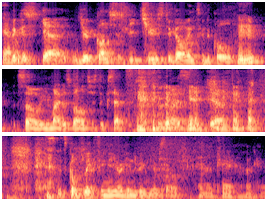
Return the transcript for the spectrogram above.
Yeah. Because yeah, you consciously choose to go into the cold, Mhm. so you might as well just accept. Otherwise, Yeah. yeah, It's, it's conflicting and you're hindering yourself. Okay. Okay.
